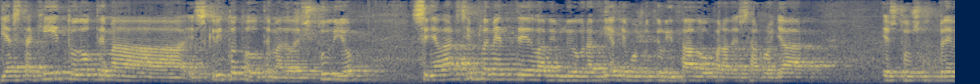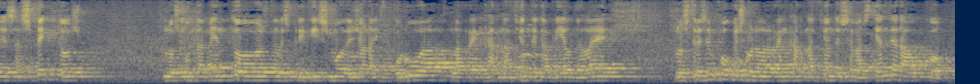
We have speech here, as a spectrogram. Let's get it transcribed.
Y hasta aquí todo el tema escrito, todo el tema del estudio. Señalar simplemente la bibliografía que hemos utilizado para desarrollar estos breves aspectos, los fundamentos del espiritismo de John Purúa, la reencarnación de Gabriel Deleuze, los tres enfoques sobre la reencarnación de Sebastián de Arauco,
